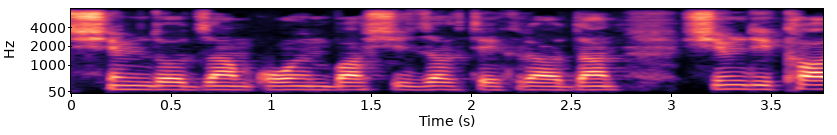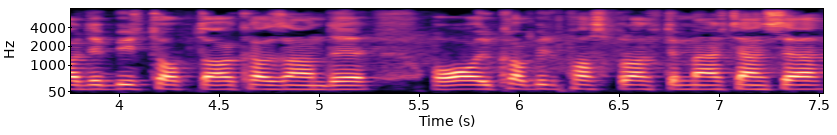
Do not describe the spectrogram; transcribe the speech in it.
Şimdi hocam oyun başlayacak tekrardan. Şimdi Icardi bir top daha kazandı. Harika bir pas bıraktı Mertens'e.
